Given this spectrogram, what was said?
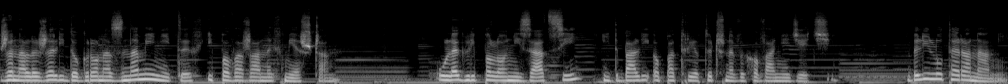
że należeli do grona znamienitych i poważanych mieszczan. Ulegli polonizacji i dbali o patriotyczne wychowanie dzieci. Byli luteranami.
